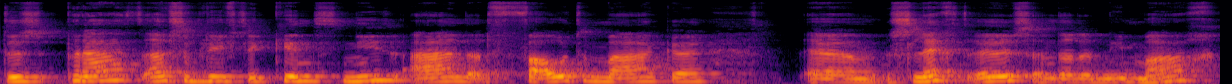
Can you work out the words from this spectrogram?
dus praat alsjeblieft je kind niet aan dat fouten maken um, slecht is en dat het niet mag.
